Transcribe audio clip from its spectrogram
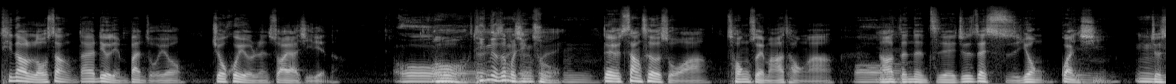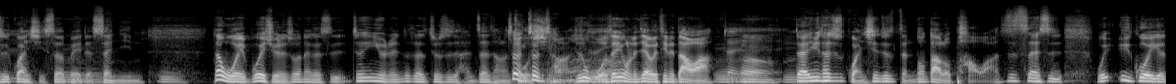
听到楼上大概六点半左右就会有人刷牙洗脸了。哦，听得这么清楚，嗯，对，上厕所啊，冲水马桶啊。然后等等之类，就是在使用盥洗，就是盥洗设备的声音。嗯，但我也不会觉得说那个是，就是因为人这个就是很正常的作息嘛，就是我在用，人家也会听得到啊。对，对，因为它就是管线，就是整栋大楼跑啊。这实在是我遇过一个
